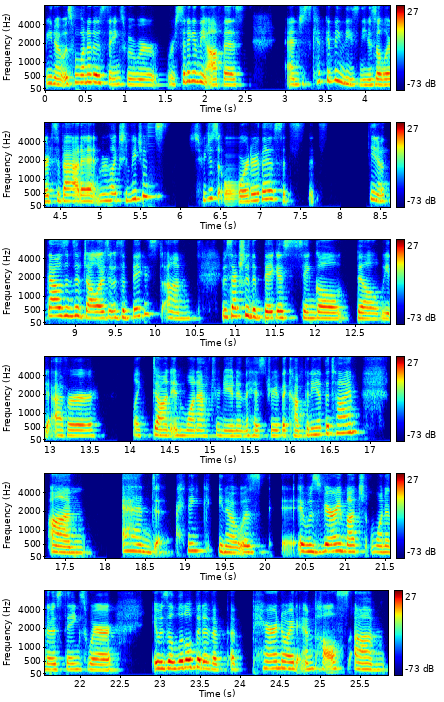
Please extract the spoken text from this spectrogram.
you know, it was one of those things where we're, we're sitting in the office and just kept getting these news alerts about it. And we are like, should we just, should we just order this? It's, it's you know thousands of dollars. It was the biggest um it was actually the biggest single bill we'd ever like done in one afternoon in the history of the company at the time. Um and i think you know it was it was very much one of those things where it was a little bit of a, a paranoid impulse um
